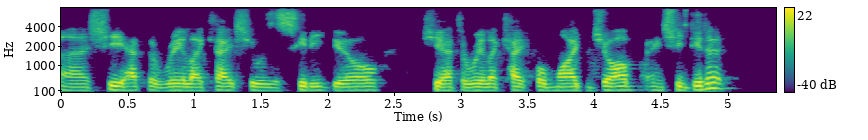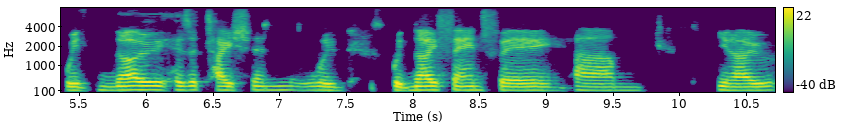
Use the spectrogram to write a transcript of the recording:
uh, she had to relocate. She was a city girl. She had to relocate for my job, and she did it with no hesitation, with with no fanfare. Um, you know,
